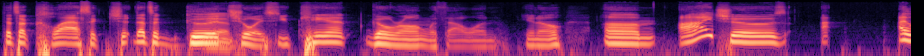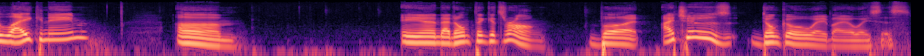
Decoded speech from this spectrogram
That's a classic. Ch- that's a good Yeah. choice. You can't go wrong with that one. You know, um, I chose. I, like name, um, and I don't think it's wrong, but I chose "Don't Go Away" by Oasis.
